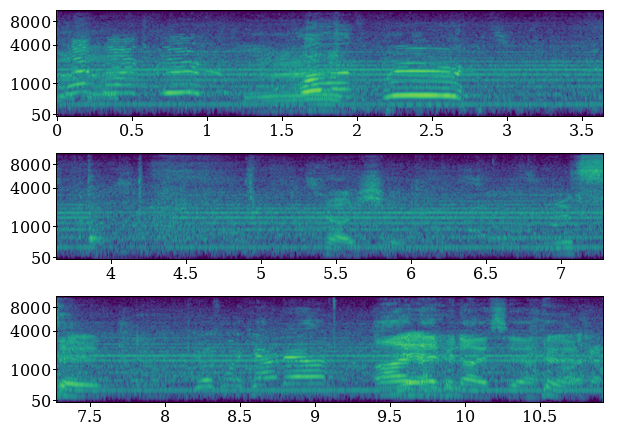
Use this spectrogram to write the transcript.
Fans are locked. Flat lines clear. Oh, shit. It's insane. You guys want a countdown? Uh, Yeah. That'd be nice, yeah.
